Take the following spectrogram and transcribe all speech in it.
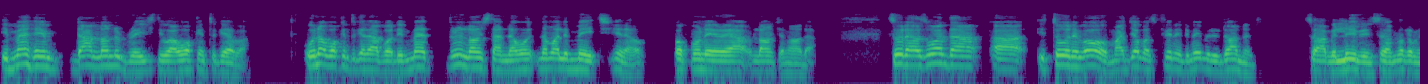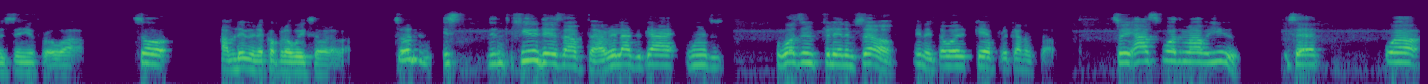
he met him down London Bridge. They were walking together. We're not working together, but they met during lunchtime. They normally meet, you know, open area lunch and all that. So there was one that uh, he told him, "Oh, my job was finished. They made me redundant, so I'll be leaving. So I'm not going to be seeing you for a while. So I'm leaving in a couple of weeks or whatever." So it's a few days after, I realized the guy wanted to, wasn't feeling himself. You know, he's always carefree kind of stuff. So he asked, "What's the matter with you?" He said, "Well,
